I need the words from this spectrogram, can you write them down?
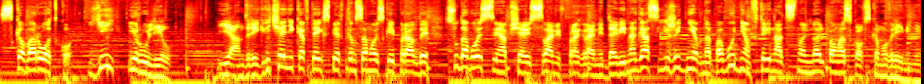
сковородку. Ей и рулил. Я Андрей Гречаник, автоэксперт «Комсомольской правды». С удовольствием общаюсь с вами в программе «Дави на газ» ежедневно по будням в 13.00 по московскому времени.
